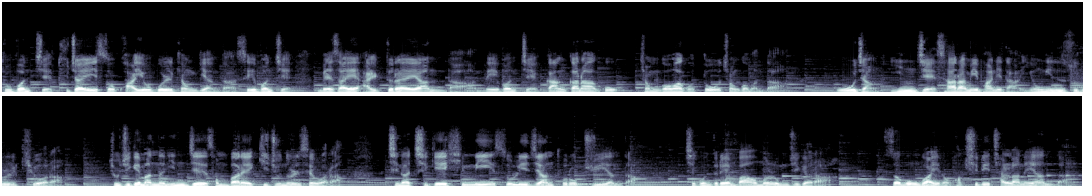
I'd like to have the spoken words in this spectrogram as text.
두 번째 투자에 있어 과욕을 경계한다. 세 번째 매사에 알뜰해야 한다. 네 번째 깐깐하고 점검하고 또 점검한다. 5장 인재 사람이 반이다. 용인수를 키워라. 조직에 맞는 인재 선발의 기준을 세워라. 지나치게 힘이 쏠리지 않도록 주의한다. 직원들의 마음을 움직여라. 썩은 과일은 확실히 잘라내야 한다.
